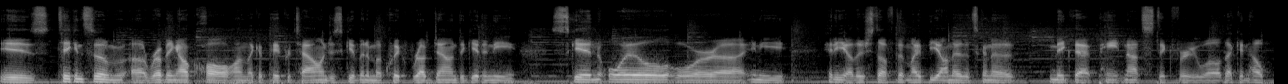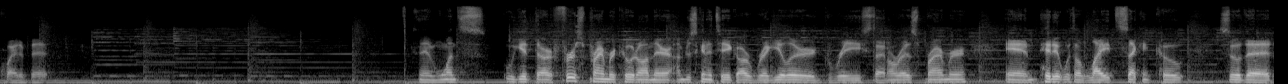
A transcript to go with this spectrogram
is taking some uh, rubbing alcohol on like a paper towel and just giving them a quick rub down to get any skin oil or uh, any any other stuff that might be on there that's gonna make that paint not stick very well. That can help quite a bit. And then once we get our first primer coat on there, I'm just going to take our regular gray Stynylrez primer and hit it with a light second coat so that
